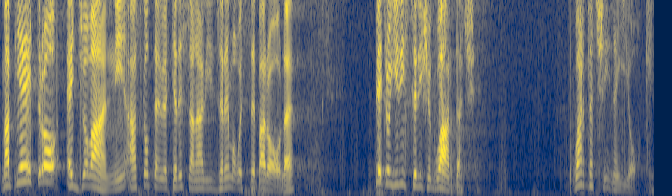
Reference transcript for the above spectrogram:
Ma Pietro e Giovanni, ascoltami perché adesso analizzeremo queste parole, Pietro gli disse, dice guardaci, guardaci negli occhi.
